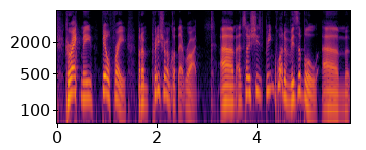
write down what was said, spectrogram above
correct me? Feel free, but I'm pretty sure I've got that right. Um, and so she's been quite a visible um,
